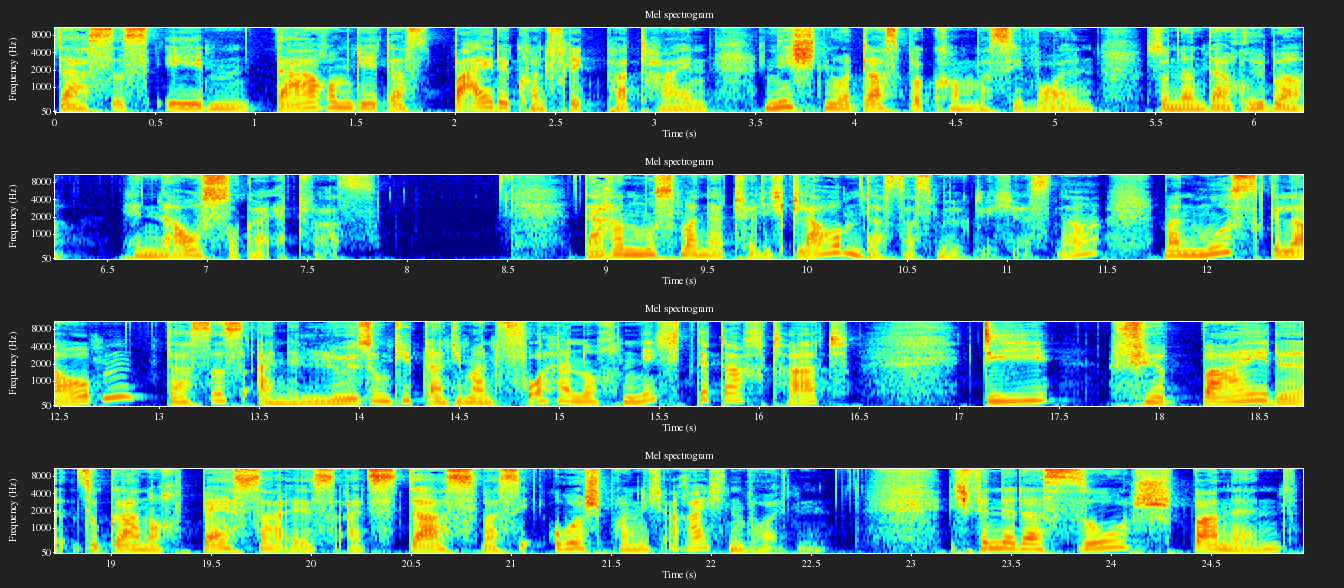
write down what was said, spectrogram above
dass es eben darum geht, dass beide Konfliktparteien nicht nur das bekommen, was sie wollen, sondern darüber hinaus sogar etwas. Daran muss man natürlich glauben, dass das möglich ist. Ne? Man muss glauben, dass es eine Lösung gibt, an die man vorher noch nicht gedacht hat, die für beide sogar noch besser ist als das, was sie ursprünglich erreichen wollten. Ich finde das so spannend,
